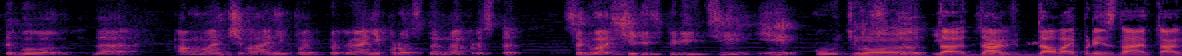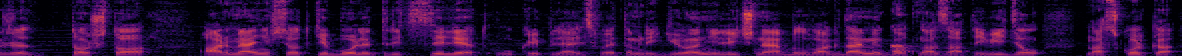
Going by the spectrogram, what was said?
Это было, да, обманчиво, они, они просто-напросто согласились перейти, и получилось, ну, что... Да, да, давай признаем также то, что армяне все-таки более 30 лет укреплялись в этом регионе. Лично я был в Агдаме год назад и видел, насколько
